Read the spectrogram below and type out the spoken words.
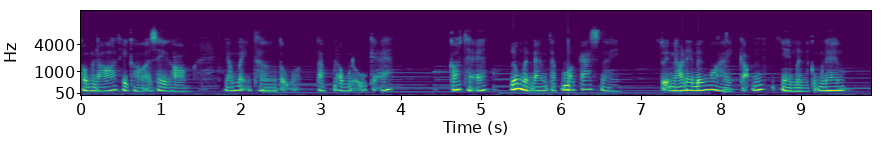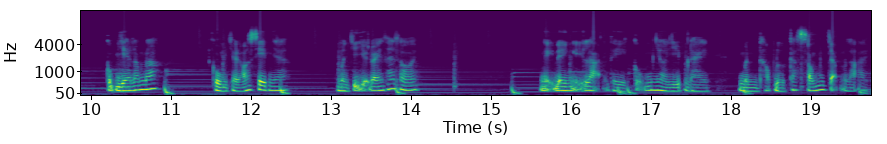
Hôm đó thì còn ở sài gòn, nhóm bạn thân tụ tập đông đủ cả. Có thể lúc mình đang tập podcast này, tụi nó đang đứng ngoài cổng nhà mình cũng nên. Cũng dễ lắm đó. Cùng chờ đón xem nha. Mình chỉ dự đoán thế thôi nghĩ đi nghĩ lại thì cũng nhờ dịp này mình học được cách sống chậm lại.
